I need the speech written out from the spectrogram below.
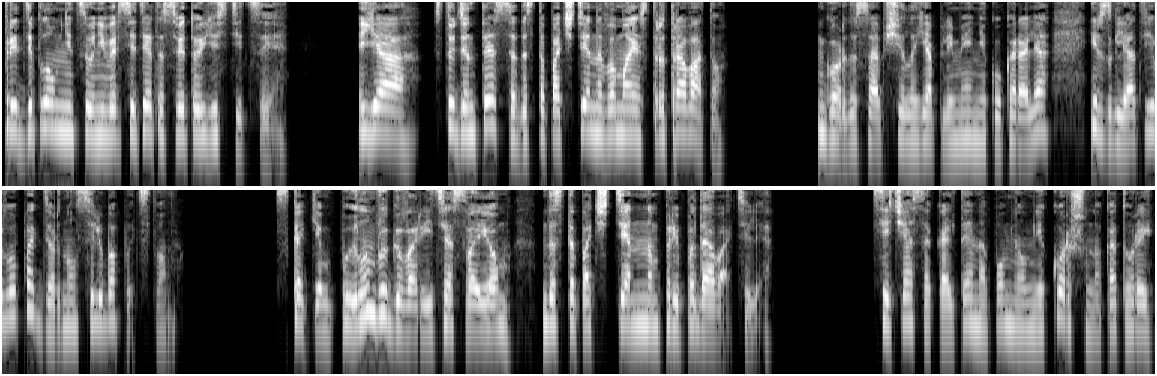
Преддипломница Университета Святой Юстиции. Я студентесса достопочтенного маэстро Травато», — гордо сообщила я племяннику короля, и взгляд его поддернулся любопытством. «С каким пылом вы говорите о своем достопочтенном преподавателе?» Сейчас Акальте напомнил мне коршуна, который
